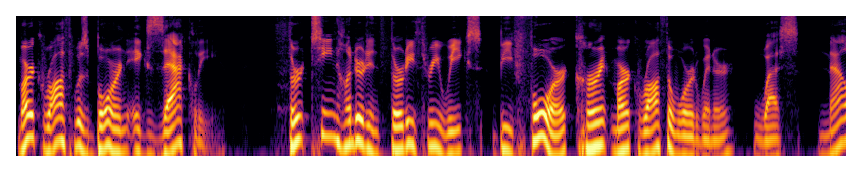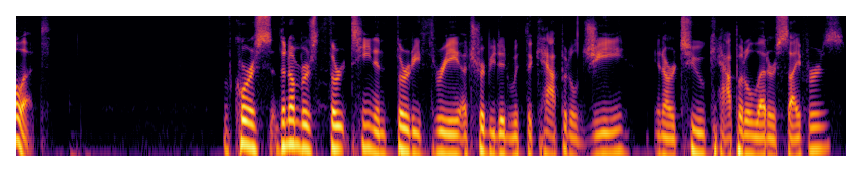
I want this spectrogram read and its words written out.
Mark Roth was born exactly 1,333 weeks before current Mark Roth Award winner Wes Malott. Of course, the numbers 13 and 33 attributed with the capital G in our two capital letter ciphers.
